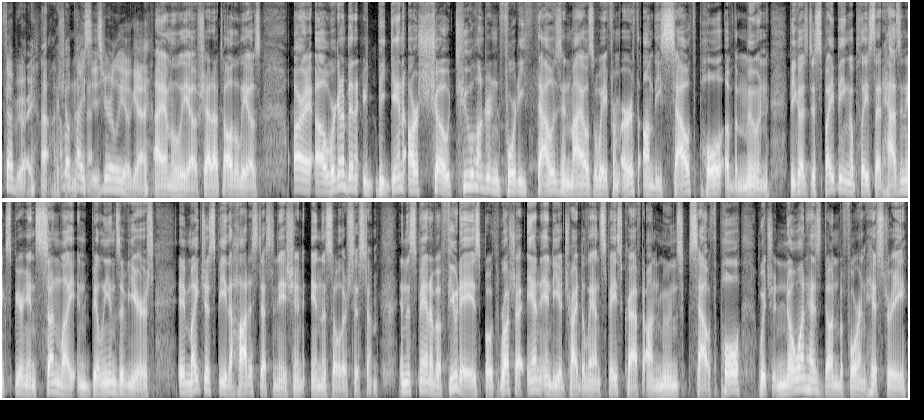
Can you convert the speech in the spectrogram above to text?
February. Oh, I I'm a Pisces. You're a Leo guy. I am a Leo. Shout out to all the Leos. All right, uh, we're going to be- begin our show 240,000 miles away from Earth on the south pole of the moon because despite being a place that hasn't experienced sunlight in billions of years, it might just be the hottest destination in the solar system. In the span of a few days, both Russia and India tried to land spacecraft on Moon's south pole, which no one has done before in history.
